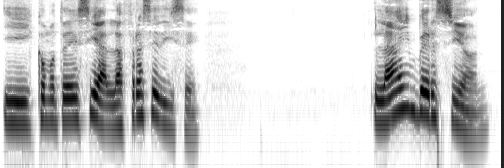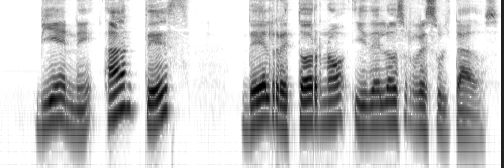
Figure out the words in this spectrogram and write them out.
Y como te decía, la frase dice, la inversión viene antes del retorno y de los resultados.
